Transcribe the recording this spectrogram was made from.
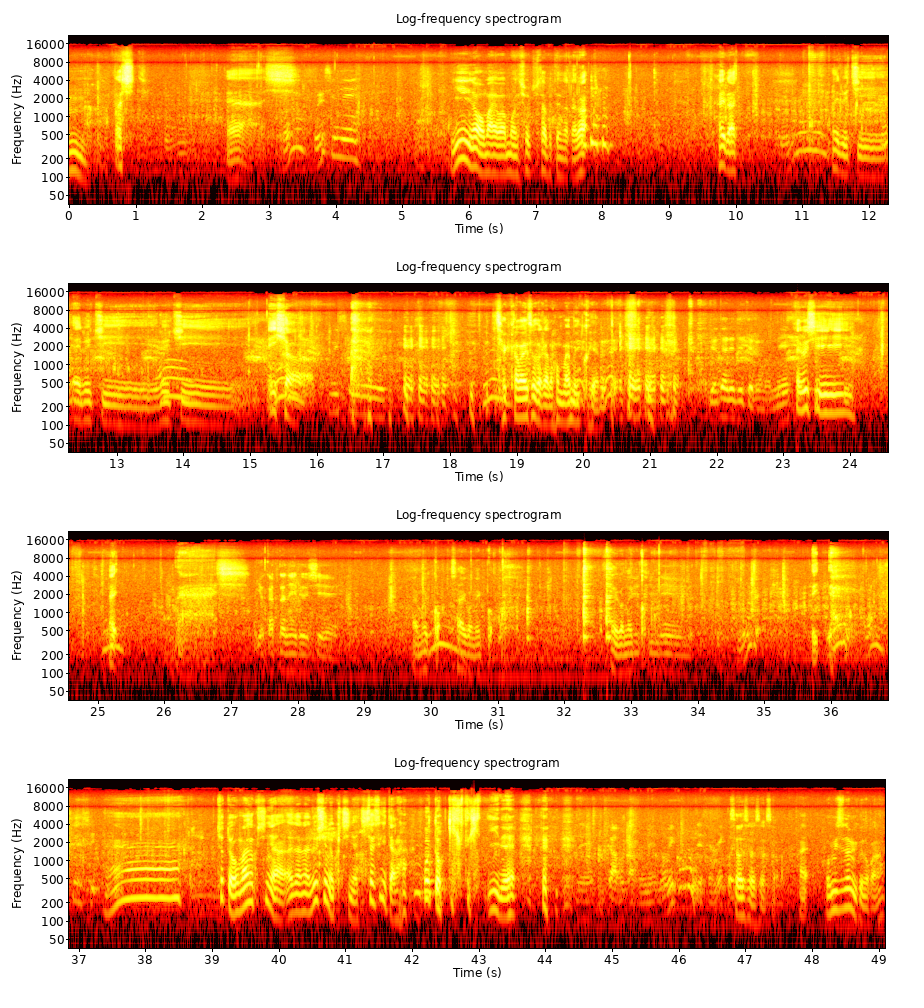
うん。よし。よし。うん美味しいねいいのお前はもうしょっちゅう食べてんだから。はいラはいルチえルチルチよいしょ。美味しいじゃあかわいそうだからお前も一個やる。よだれ出てるもんね。はいルシはい。よかったねルーシーはいもう一個。最後の一個。最後の一個。嬉しい。ねはい美味しいあー。ちょっとお前の口にはあれだなルシーの口にはちっちゃすぎたな。もっと大きくていいね。ねガブガブね飲み込むんですよねこれ。そうそうそうそう。はい。お水飲み行くのかな？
